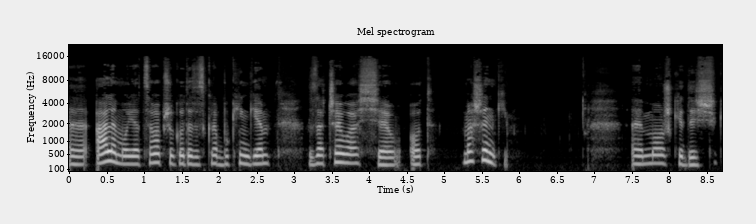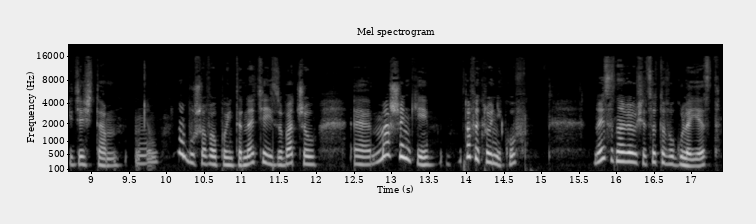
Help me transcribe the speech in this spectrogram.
e, ale moja cała przygoda ze scrapbookingiem zaczęła się od maszynki. E, mąż kiedyś gdzieś tam mm, no, buszował po internecie i zobaczył e, maszynki do wykrojników. No i zastanawiał się, co to w ogóle jest.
